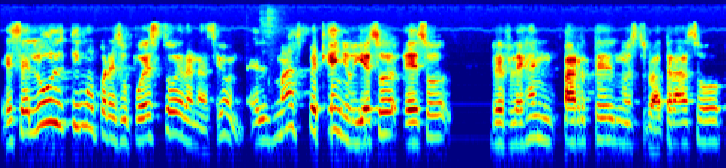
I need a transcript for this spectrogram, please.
es el último presupuesto de la nación, el más pequeño, y eso, eso refleja en parte nuestro atraso,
